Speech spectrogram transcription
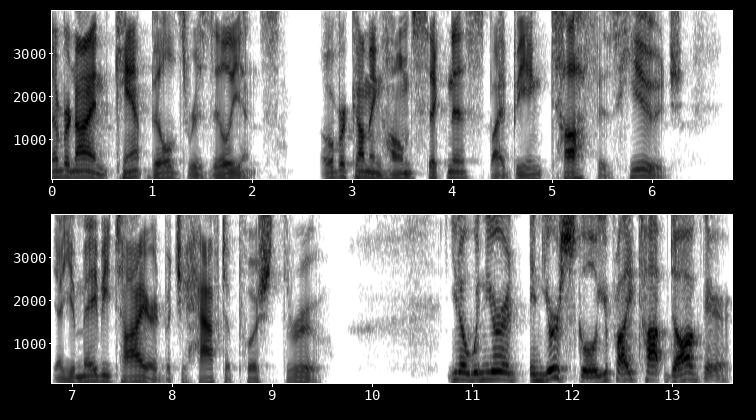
Number nine, camp builds resilience. Overcoming homesickness by being tough is huge. Yeah, you may be tired, but you have to push through. You know, when you're in your school, you're probably top dog there.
